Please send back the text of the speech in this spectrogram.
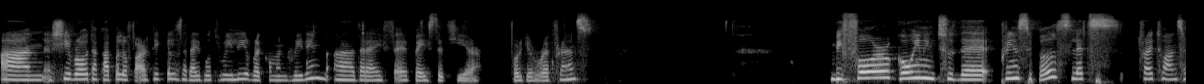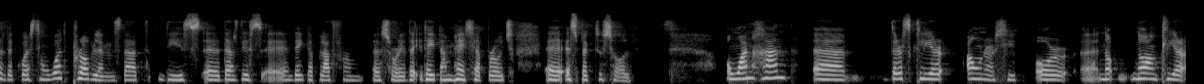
And she wrote a couple of articles that I would really recommend reading uh, that I've uh, pasted here for your reference. Before going into the principles, let's try to answer the question, what problems that this, uh, does this uh, data platform, uh, sorry, the data mesh approach uh, expect to solve? On one hand, there's clear ownership or no, no unclear,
